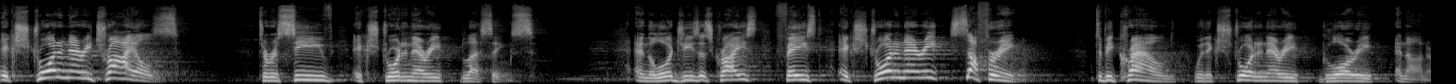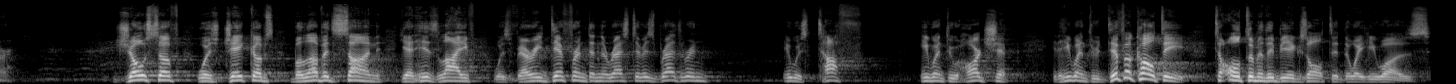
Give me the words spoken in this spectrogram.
extraordinary trials to receive extraordinary blessings and the Lord Jesus Christ faced extraordinary suffering to be crowned with extraordinary glory and honor. Joseph was Jacob's beloved son, yet his life was very different than the rest of his brethren. It was tough. He went through hardship, he went through difficulty to ultimately be exalted the way he was.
